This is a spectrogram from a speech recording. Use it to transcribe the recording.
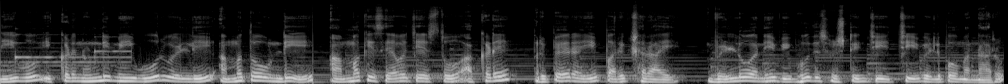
నీవు ఇక్కడ నుండి మీ ఊరు వెళ్ళి అమ్మతో ఉండి అమ్మకి సేవ చేస్తూ అక్కడే ప్రిపేర్ అయ్యి పరీక్ష రాయి. వెళ్ళు అని విభూతి సృష్టించి ఇచ్చి వెళ్ళిపోమన్నారు.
